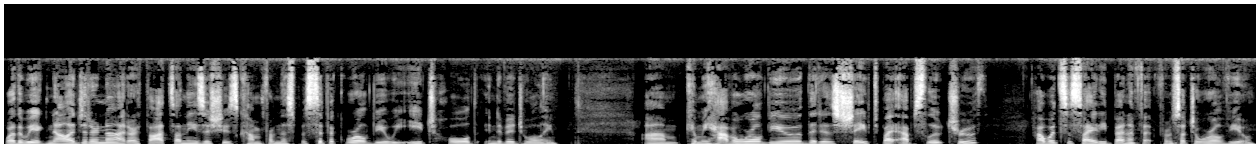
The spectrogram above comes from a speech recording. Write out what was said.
Whether we acknowledge it or not, our thoughts on these issues come from the specific worldview we each hold individually. Um, can we have a worldview that is shaped by absolute truth? How would society benefit from such a worldview?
